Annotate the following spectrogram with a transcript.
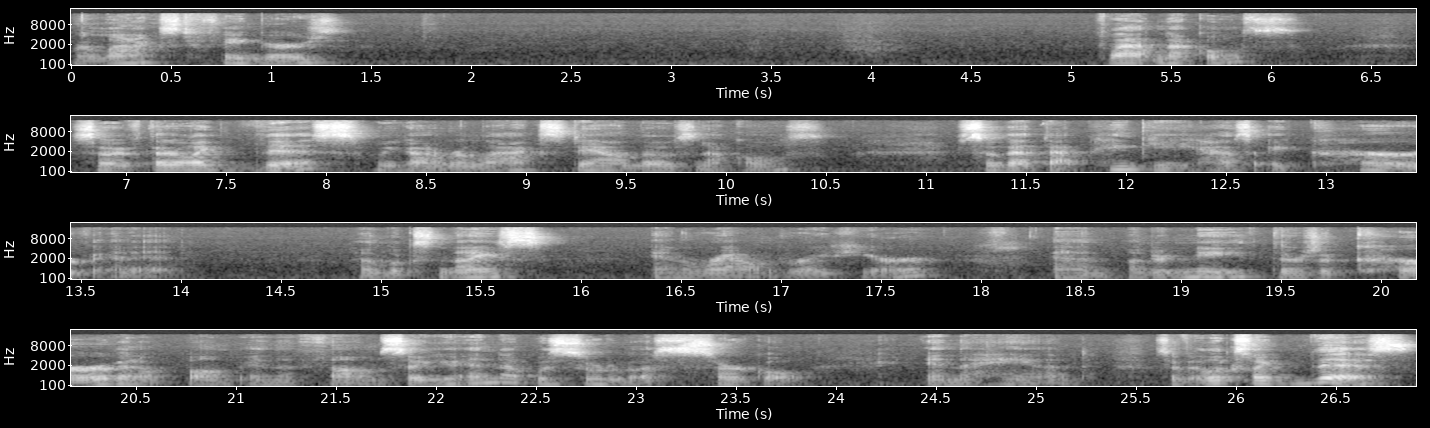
relaxed fingers, flat knuckles. So if they're like this, we gotta relax down those knuckles so that that pinky has a curve in it. It looks nice and round right here. And underneath, there's a curve and a bump in the thumb. So you end up with sort of a circle in the hand. So if it looks like this,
